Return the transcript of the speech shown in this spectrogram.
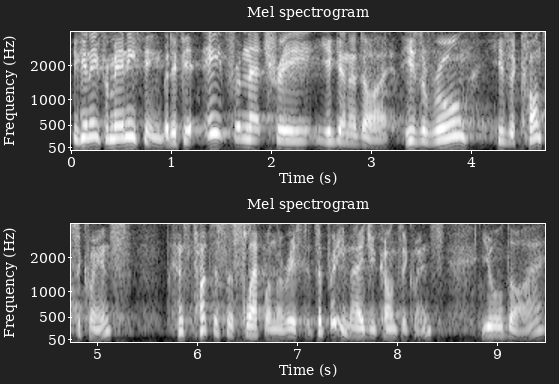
You can eat from anything, but if you eat from that tree, you're going to die. Here's a rule, here's a consequence. It's not just a slap on the wrist, it's a pretty major consequence. You'll die.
